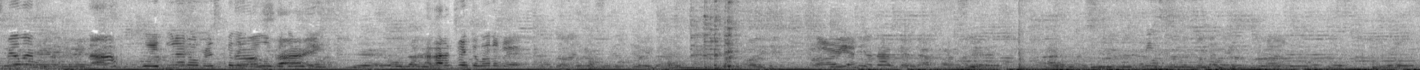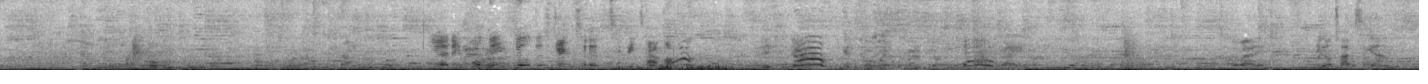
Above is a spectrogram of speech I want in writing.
Spilling. No. Wait, do that over. It's spilling all over sorry. the place. I gotta drink a little bit. Sorry, I need a napkin. Yeah, they put they filled this drink to the tippy top. Oh! No! No! Alright. We're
